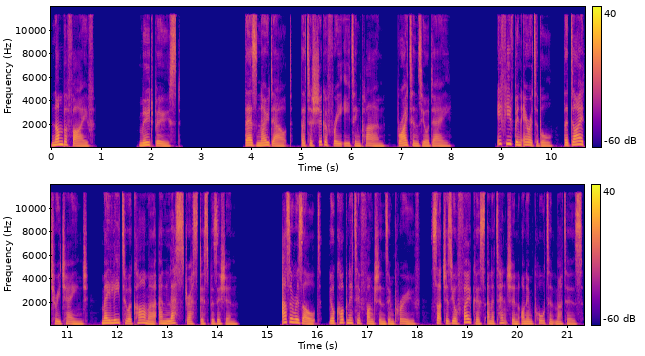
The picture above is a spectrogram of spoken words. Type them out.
Number 5. Mood boost. There's no doubt that a sugar free eating plan brightens your day. If you've been irritable, the dietary change may lead to a calmer and less stressed disposition. As a result, your cognitive functions improve, such as your focus and attention on important matters.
